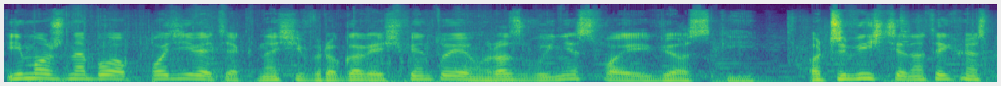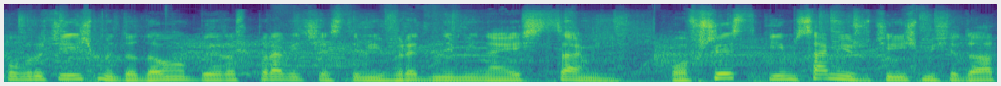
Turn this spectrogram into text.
i można było podziwiać, jak nasi wrogowie świętują rozwój nie swojej wioski. Oczywiście natychmiast powróciliśmy do domu, by rozprawić się z tymi wrednymi najeźdźcami. Po wszystkim sami rzuciliśmy się do ataku,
